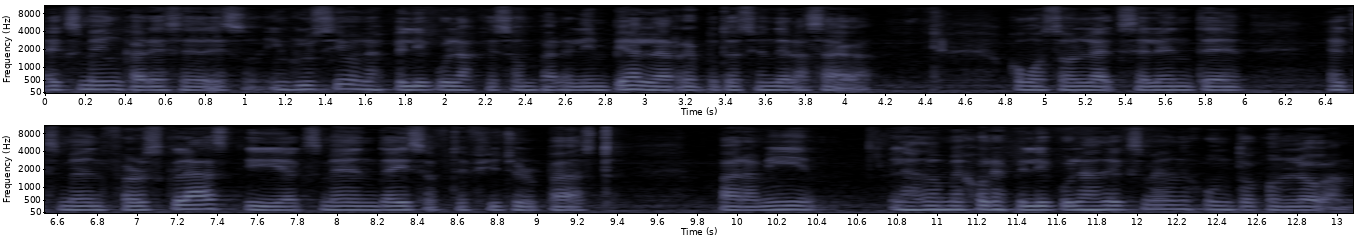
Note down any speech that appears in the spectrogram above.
X-Men carece de eso, inclusive en las películas que son para limpiar la reputación de la saga, como son la excelente X-Men First Class y X-Men Days of the Future Past. Para mí, las dos mejores películas de X-Men junto con Logan,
